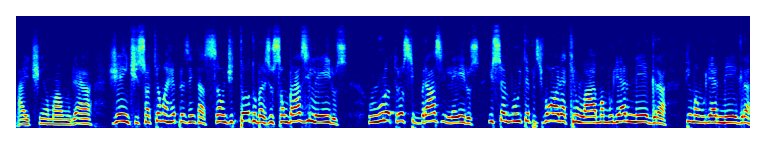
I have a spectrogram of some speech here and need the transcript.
Aí tinha uma mulher. ela, Gente, isso aqui é uma representação de todo o Brasil. São brasileiros. O Lula trouxe brasileiros. Isso é muito representativo. Olha aquilo lá, é uma mulher negra. Tem uma mulher negra,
